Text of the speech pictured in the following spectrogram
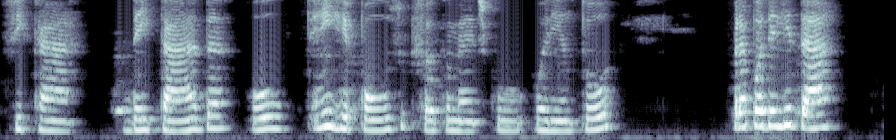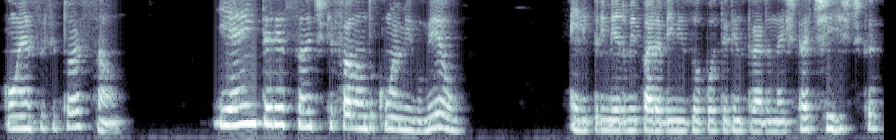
ficar deitada ou em repouso, que foi o que o médico orientou, para poder lidar com essa situação. E é interessante que, falando com um amigo meu, ele primeiro me parabenizou por ter entrado na estatística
